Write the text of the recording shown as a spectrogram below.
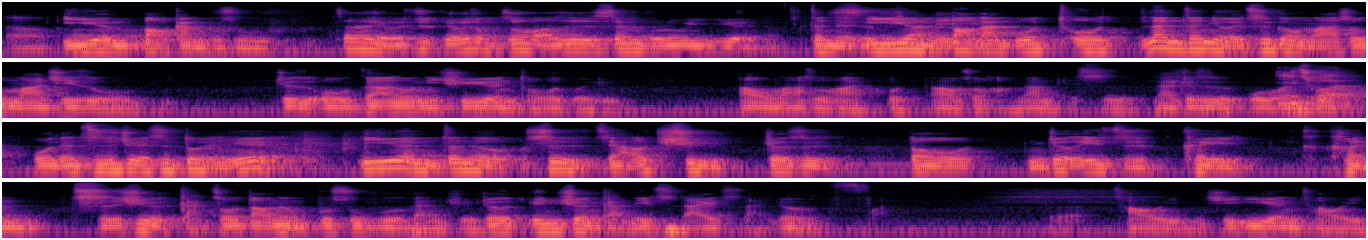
哦，医院爆肝不舒服，真的有有一种说法是生不入医院，真的医院爆肝。我我认真有一次跟我妈说，妈，其实我就是我跟她说，你去医院头会不会晕？然后我妈说她也会，然后我说好，那没事，那就是我我的直觉是对的，因为医院真的是只要去就是都你就一直可以。很持续的感受到那种不舒服的感觉，就晕眩感一直来一直来，就很烦。对，超晕，去医院超晕。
